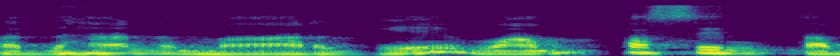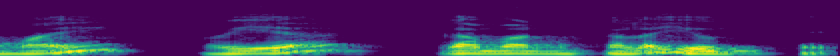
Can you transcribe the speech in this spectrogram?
ප්‍රධාන මාර්ගයේ වම් පසින් තමයි රිය ගමන් කළ යුත්තේ.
